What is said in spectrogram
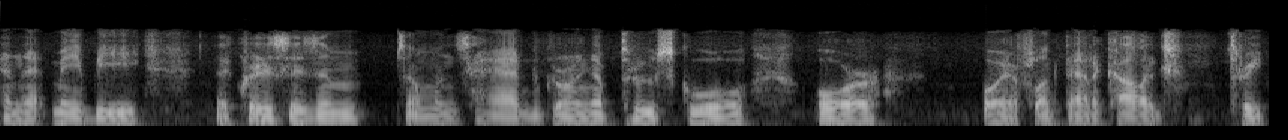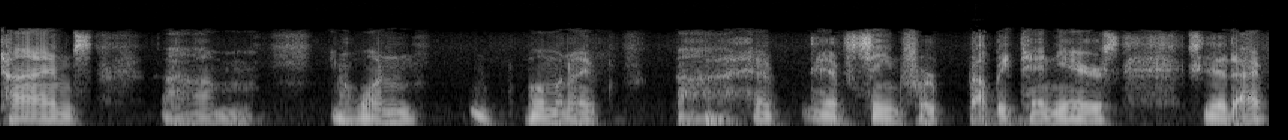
and that may be the criticism someone's had growing up through school, or boy, I flunked out of college three times. Um, one woman I uh, have have seen for probably ten years, she said, "I've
